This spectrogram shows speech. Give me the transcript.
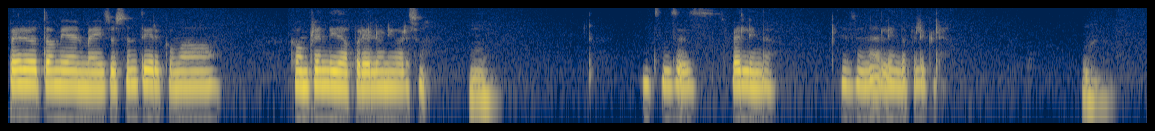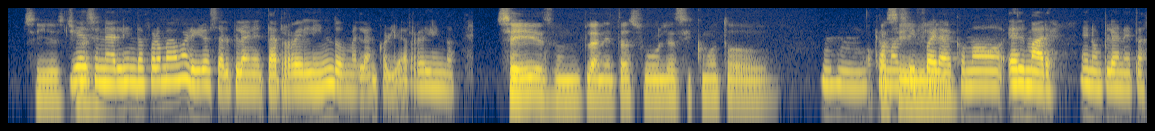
pero también me hizo sentir como comprendida por el universo. Entonces, fue linda. Es una linda película. Bueno, Sí, es Y es chévere. una linda forma de morir, o sea, el planeta re lindo, melancolía re lindo. Sí, es un planeta azul, así como todo. Como si fuera como el mar en un planeta.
